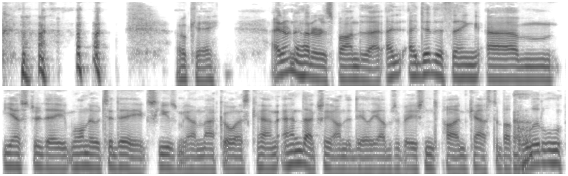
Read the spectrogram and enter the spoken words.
okay. I don't know how to respond to that. I, I did a thing um, yesterday, well, no, today, excuse me, on Mac OS Ken and actually on the Daily Observations podcast about uh-huh. the little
